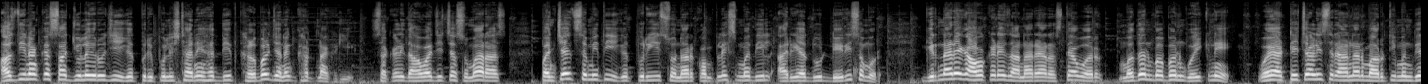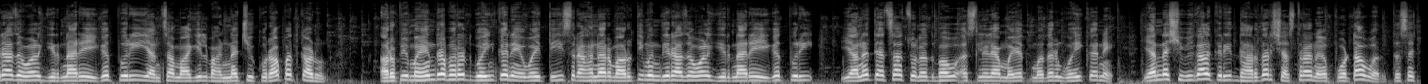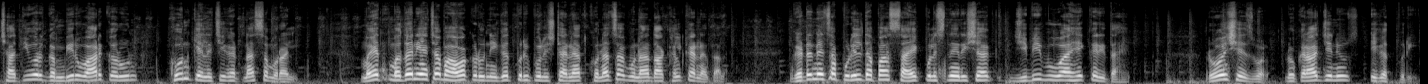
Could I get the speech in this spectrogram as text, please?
आज दिनांक सात जुलै रोजी इगतपुरी पोलीस ठाणे हद्दीत खळबळजनक घटना घडली. सकाळी दहा वाजेच्या सुमारास पंचायत समिती इगतपुरी सोनार कॉम्प्लेक्समधील आर्या दूध डेअरीसमोर गिरणारे गावाकडे जाणाऱ्या रस्त्यावर मदन बबन गोईकने वय अठ्ठेचाळीस राहणार मारुती मंदिराजवळ गिरणारे इगतपुरी यांचा मागील भांडणाची कुरापत काढून आरोपी महेंद्र भरत गोईंकने वय तीस राहणार मारुती मंदिराजवळ गिरणारे इगतपुरी यानं त्याचा चुलत भाऊ असलेल्या मयत मदन गोईकने यांना शिविगाळ करीत धारदार शस्त्रानं पोटावर तसंच छातीवर गंभीर वार करून खून केल्याची घटना समोर आली. मयत मदन याच्या भावाकडून इगतपुरी पोलीस ठाण्यात खुनाचा गुन्हा दाखल करण्यात आला. घटनेचा पुढील तपास सहाय्यक पोलीस निरीक्षक जी बी बुवा हे करीत आहेत. रोहन शेजवळ लोकराज्य न्यूज इगतपुरी.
